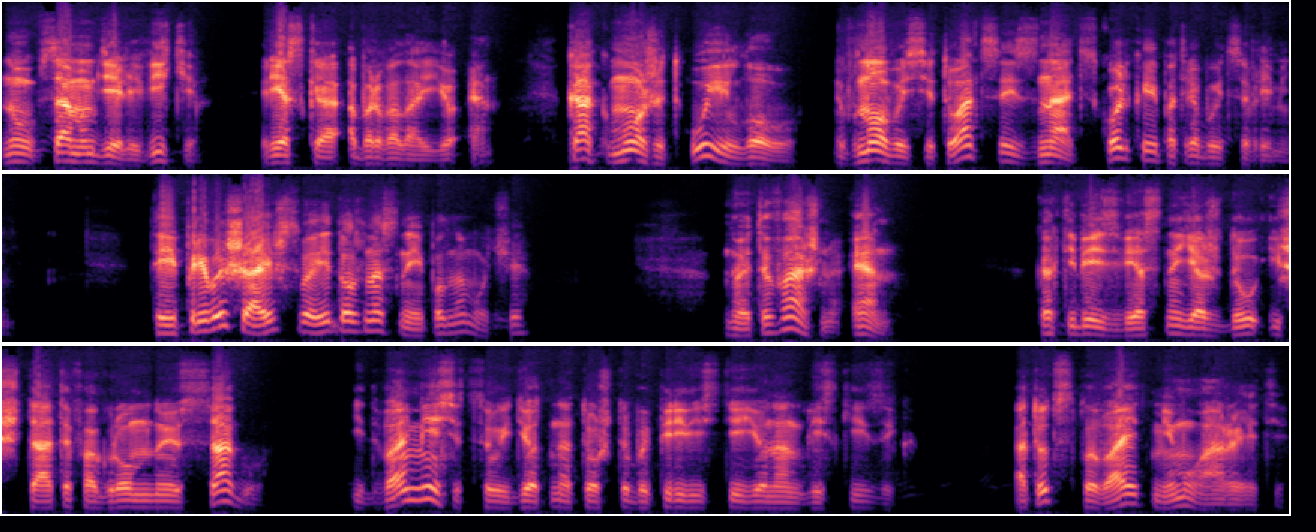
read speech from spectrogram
Ну, в самом деле, Вики, резко оборвала ее Энн. Как может Уиллоу в новой ситуации знать, сколько ей потребуется времени? Ты превышаешь свои должностные полномочия. Но это важно, Энн. Как тебе известно, я жду из Штатов огромную сагу, и два месяца уйдет на то, чтобы перевести ее на английский язык. А тут всплывают мемуары эти.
